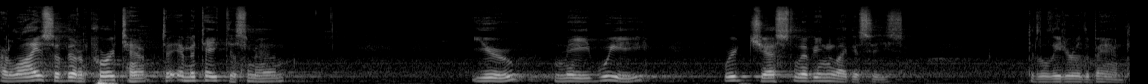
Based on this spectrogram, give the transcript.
Our lives have been a poor attempt to imitate this man. You, me, we, we're just living legacies to the leader of the band.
